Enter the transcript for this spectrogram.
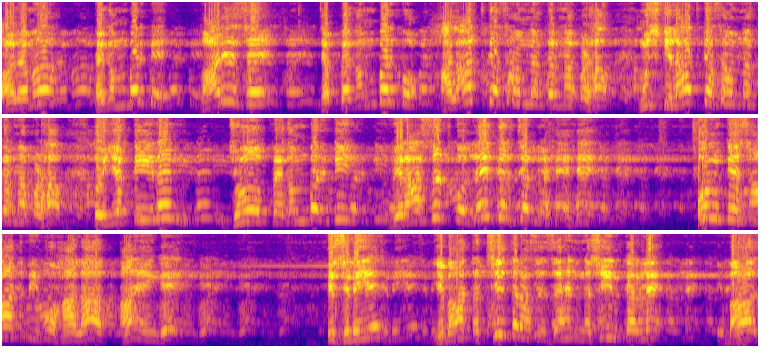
ओलमा पैगंबर के वारिस है। जब पैगंबर को हालात का सामना करना पड़ा, मुश्किलात का सामना करना पड़ा तो यकीनन जो पैगंबर की विरासत को लेकर चल रहे हैं, उनके साथ भी वो हालात आएँगे। इसलिए ये बात अच्छी तरह से जहन नशीन कर ले। कि बाज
